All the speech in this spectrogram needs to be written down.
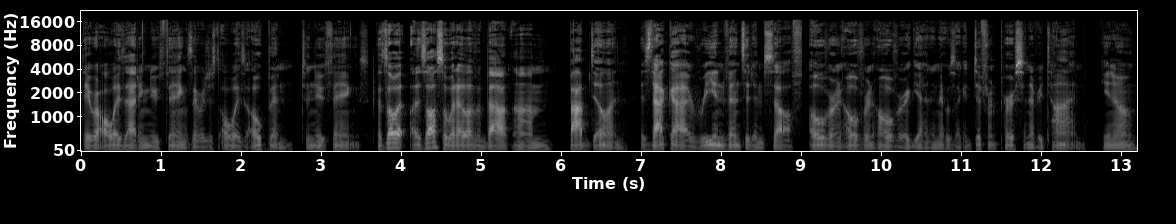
They were always adding new things. They were just always open to new things. That's, also what I love about um, Bob Dylan is that guy reinvented himself over and over and over again, and it was like a different person every time. You know,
